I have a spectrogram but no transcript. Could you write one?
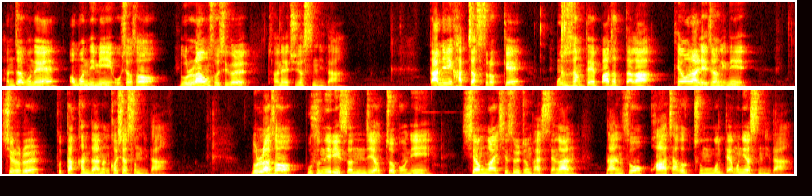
환자분의 어머님이 오셔서 놀라운 소식을 전해 주셨습니다. 따님이 갑작스럽게 혼수 상태에 빠졌다가 태어날 예정이니 치료를 부탁한다는 것이었습니다. 놀라서 무슨 일이 있었는지 여쭤보니 시험관 시술 중 발생한 난소 과자극 증후군 때문이었습니다.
